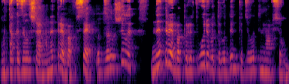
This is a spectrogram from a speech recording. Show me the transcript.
Ми так і залишаємо. Не треба. Все, от залишили, не треба перетворювати в один поділити на всьому.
